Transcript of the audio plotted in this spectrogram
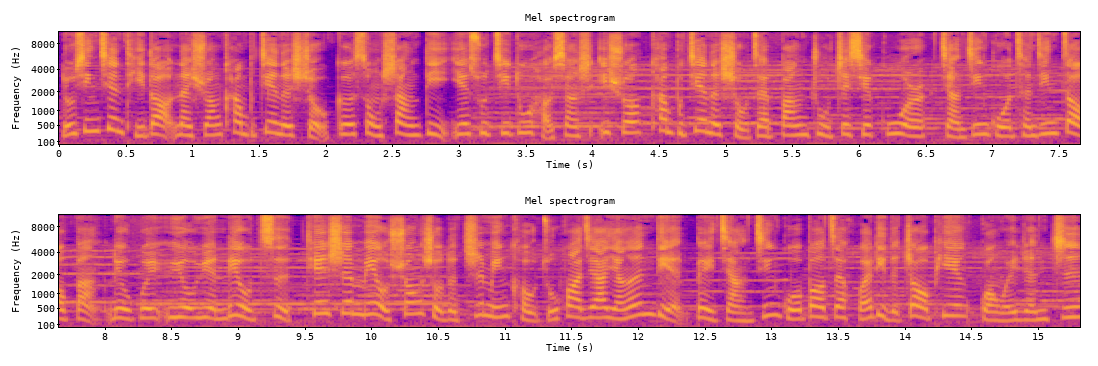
刘行健提到，那双看不见的手歌颂上帝，耶稣基督好像是一双看不见的手在帮助这些孤儿。蒋经国曾经造访六龟育幼院六次，天生没有双手的知名口足画家杨恩典被蒋经国抱在怀里的照片广为人知。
